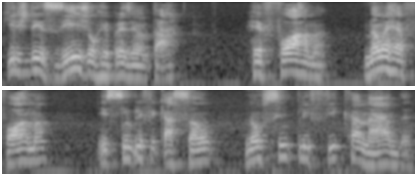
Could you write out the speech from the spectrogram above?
que eles desejam representar. Reforma não é reforma e simplificação não simplifica nada.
